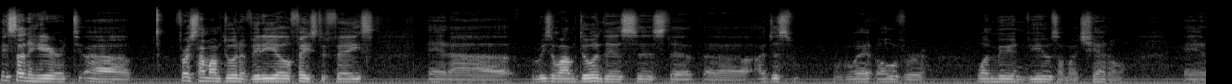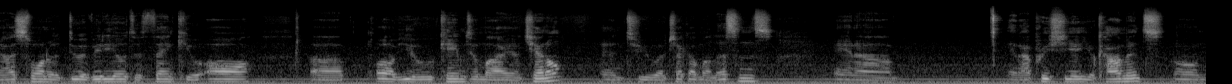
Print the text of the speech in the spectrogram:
Hey Sonny here. Uh, first time I'm doing a video face to face and uh, the reason why I'm doing this is that uh, I just went over 1 million views on my channel and I just want to do a video to thank you all uh, all of you who came to my uh, channel and to uh, check out my lessons and um, and I appreciate your comments on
